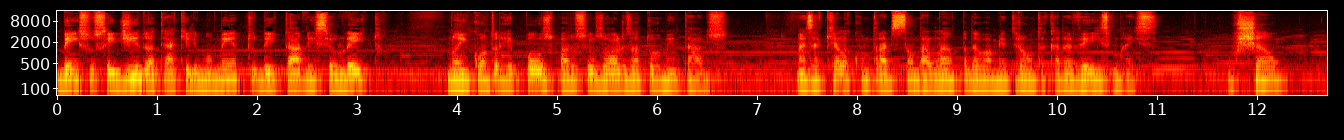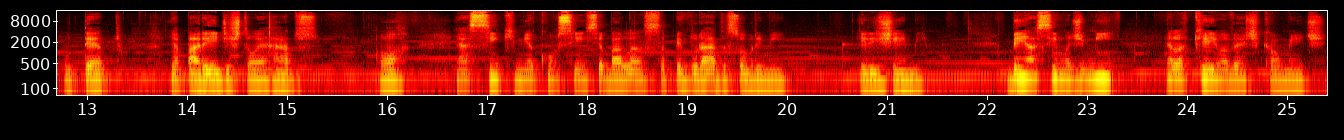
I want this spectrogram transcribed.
Bem sucedido até aquele momento, deitado em seu leito, não encontra repouso para os seus olhos atormentados. Mas aquela contradição da lâmpada o amedronta cada vez mais. O chão, o teto e a parede estão errados. Oh, é assim que minha consciência balança pendurada sobre mim. Ele geme. Bem acima de mim, ela queima verticalmente,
